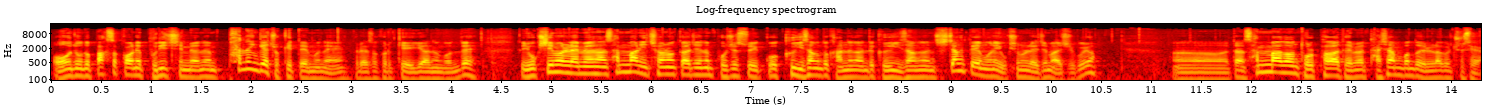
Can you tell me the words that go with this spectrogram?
어느 정도 박스권에 부딪히면은 파는 게 좋기 때문에 그래서 그렇게 얘기하는 건데 욕심을 내면 한 3만 2천 원까지는 보실 수 있고 그 이상도 가능한데 그 이상은 시장 때문에 욕심을 내지 마시고요. 어, 일단 3만 원 돌파가 되면 다시 한 번 더 연락을 주세요.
